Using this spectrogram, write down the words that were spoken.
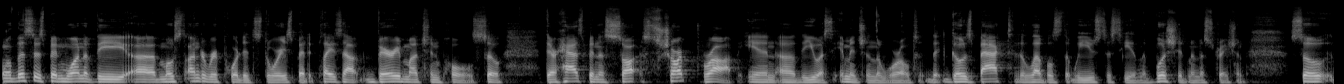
Well, this has been one of the uh, most underreported stories, but it plays out very much in polls. So there has been a so sharp drop in uh, the U.S. image in the world that goes back to the levels that we used to see in the Bush administration. So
